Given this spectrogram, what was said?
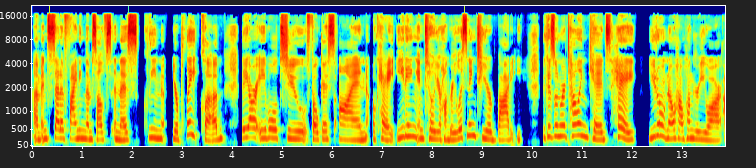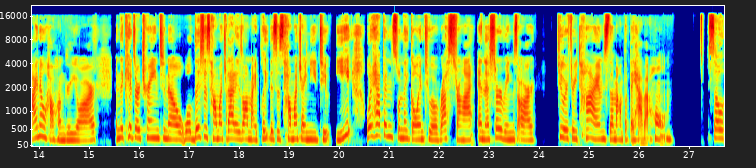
um, instead of finding themselves in this clean your plate club, they are able to focus on, okay, eating until you're hungry, listening to your body. Because when we're telling kids, hey, you don't know how hungry you are. I know how hungry you are. And the kids are trained to know, well, this is how much that is on my plate. This is how much I need to eat. What happens when they go into a restaurant and the servings are two or three times the amount that they have at home? So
